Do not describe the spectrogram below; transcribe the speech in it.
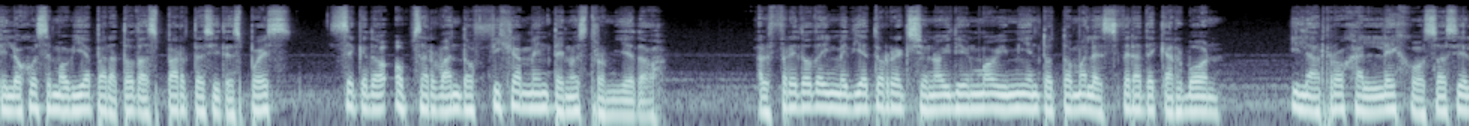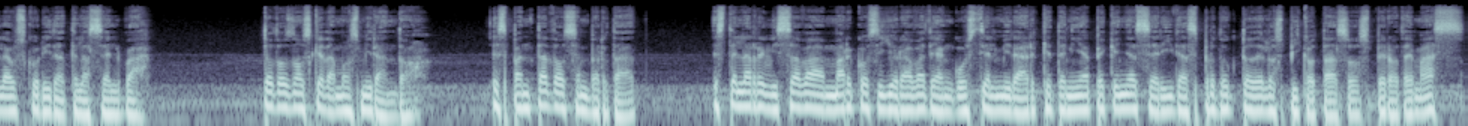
El ojo se movía para todas partes y después se quedó observando fijamente nuestro miedo. Alfredo de inmediato reaccionó y de un movimiento toma la esfera de carbón y la arroja lejos hacia la oscuridad de la selva. Todos nos quedamos mirando, espantados en verdad. Estela revisaba a Marcos y lloraba de angustia al mirar que tenía pequeñas heridas producto de los picotazos, pero además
